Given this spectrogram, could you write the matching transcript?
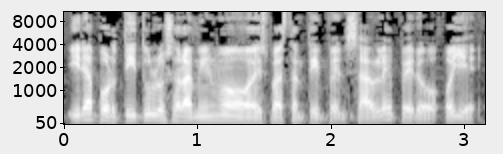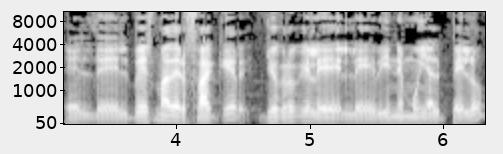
ir a por títulos ahora mismo es bastante impensable, pero oye, el del Best Motherfucker yo creo que le, le viene muy al pelo.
